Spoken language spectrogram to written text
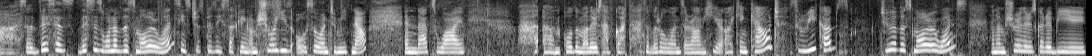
Ah, so this has this is one of the smaller ones. He's just busy suckling. I'm sure he's also on to meat now, and that's why um, all the mothers have got the little ones around here. I can count three cubs, two of the smaller ones, and I'm sure there's got to be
